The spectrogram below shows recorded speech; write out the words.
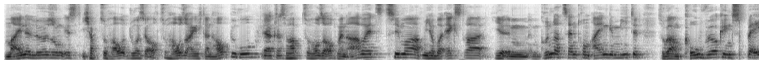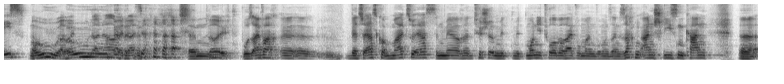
Meine Lösung ist, ich habe zu Hause, du hast ja auch zu Hause eigentlich dein Hauptbüro. Ja, klar. Ich habe zu Hause auch mein Arbeitszimmer, habe mich aber extra hier im, im Gründerzentrum eingemietet, sogar im Coworking Space. Oh, aber oh. cooler Name, das ähm, läuft. Wo es einfach, äh, äh, wer zuerst kommt, mal zuerst, sind mehrere Tische mit, mit Monitor bereit, wo man, wo man seine Sachen anschließen kann. Äh,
